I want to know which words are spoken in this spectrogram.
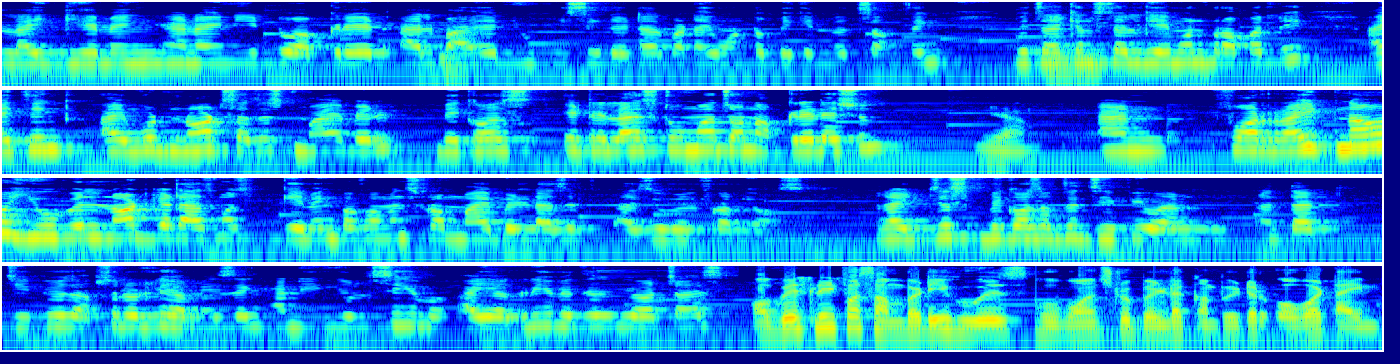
like gaming and I need to upgrade, I'll buy a new PC later, but I want to begin with something which mm-hmm. I can mm-hmm. still game on properly. I think I would not suggest my build because it relies too much on upgradation. Yeah and for right now you will not get as much gaming performance from my build as it as you will from yours. Right just because of the gpu and, that gpu is absolutely amazing and you'll see i agree with your choice. Obviously for somebody who is who wants to build a computer over time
